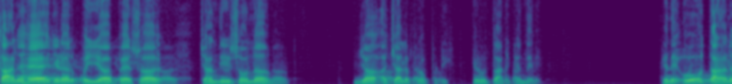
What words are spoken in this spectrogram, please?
ਧਨ ਹੈ ਜਿਹੜਾ ਰੁਪਈਆ, ਪੈਸਾ, ਚਾਂਦੀ, ਸੋਨਾ ਜਾਂ ਅਚਲ ਪ੍ਰਾਪਰਟੀ ਇਹਨੂੰ ਧਨ ਕਹਿੰਦੇ ਨੇ। ਕਹਿੰਦੇ ਉਹ ਧਨ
